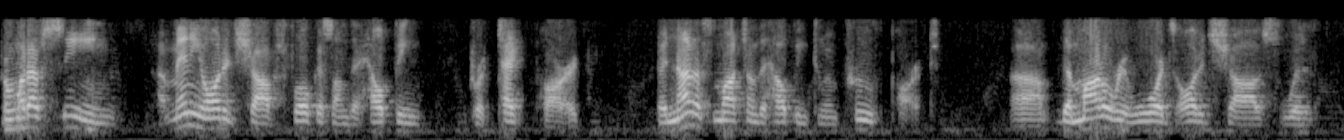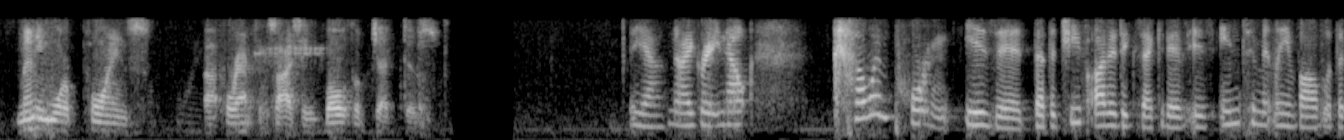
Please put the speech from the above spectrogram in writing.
from what I've seen, uh, many audit shops focus on the helping protect part but not as much on the helping to improve part. Uh, the model rewards audit shops with many more points uh, for emphasizing both objectives. Yeah, no, I agree. Now, how important is it that the chief audit executive is intimately involved with the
